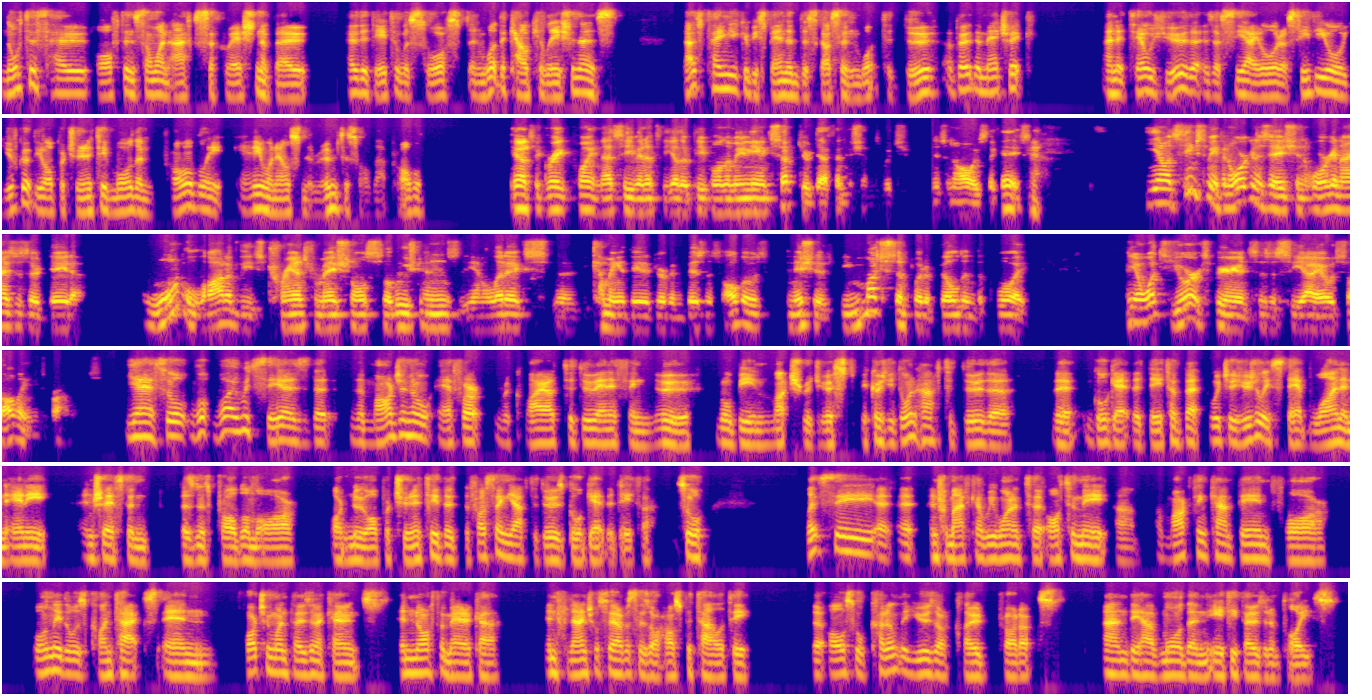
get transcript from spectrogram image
notice how often someone asks a question about how the data was sourced and what the calculation is. That's time you could be spending discussing what to do about the metric and it tells you that as a CIO or a CDO, you've got the opportunity more than probably anyone else in the room to solve that problem. Yeah, it's a great point. And that's even if the other people in the meeting accept your definitions, which isn't always the case. Yeah. You know, it seems to me if an organization organizes their data, won't a lot of these transformational solutions, the analytics, the becoming a data driven business, all those initiatives be much simpler to build and deploy you know, what's your experience as a CIO solving these problems? Yeah, so what, what I would say is that the marginal effort required to do anything new will be much reduced because you don't have to do the the go get the data bit, which is usually step one in any interest in business problem or or new opportunity, the, the first thing you have to do is go get the data. So let's say at, at Informatica, we wanted to automate um, a marketing campaign for only those contacts in Fortune 1000 accounts in North America, in financial services or hospitality that also currently use our cloud products and they have more than 80,000 employees.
